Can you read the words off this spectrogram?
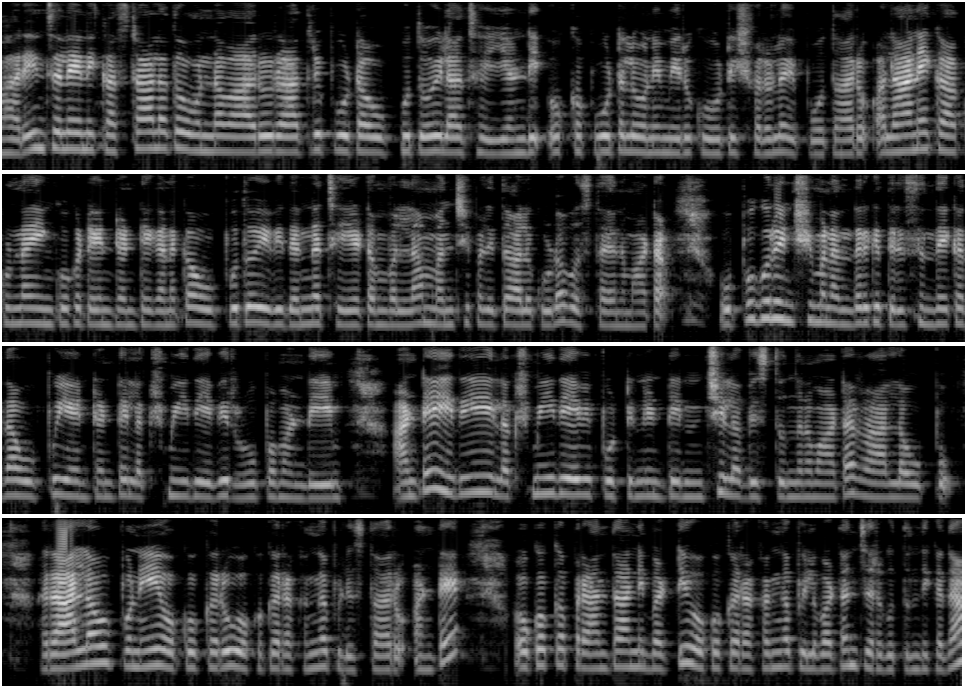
భరించలేని కష్టాలతో ఉన్నవారు రాత్రిపూట ఉప్పుతో ఇలా చేయండి ఒక్క పూటలోనే మీరు కోటీశ్వరులు అయిపోతారు. అలానే కాకుండా ఇంకొకటి ఏంటంటే గనక ఉప్పుతో ఈ విధంగా చేయటం వల్ల మంచి ఫలితాలు కూడా వస్తాయన్నమాట. ఉప్పు గురించి మనందరికీ తెలిసిందే కదా. ఉప్పు ఏంటంటే లక్ష్మీదేవి రూపం అండి అంటే ఇది లక్ష్మీదేవి పుట్టినింటి నుంచి లభిస్తుందన్నమాట రాళ్ళ ఉప్పు. రాళ్ళ ఉప్పుని ఒక్కొక్కరు ఒక్కొక్క రకంగా పిలుస్తారు. అంటే ఒక్కొక్క ప్రాంతాన్ని బట్టి ఒక్కొక్క రకంగా పిలవటం జరుగుతుంది కదా.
